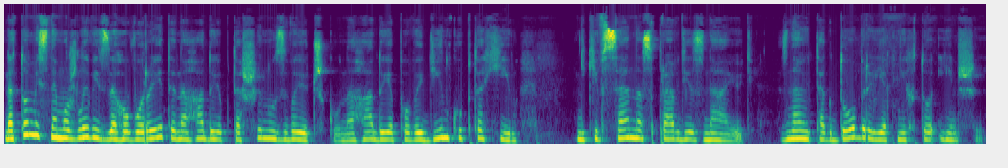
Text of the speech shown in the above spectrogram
Натомість неможливість заговорити нагадує пташину звичку, нагадує поведінку птахів, які все насправді знають, знають так добре, як ніхто інший.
